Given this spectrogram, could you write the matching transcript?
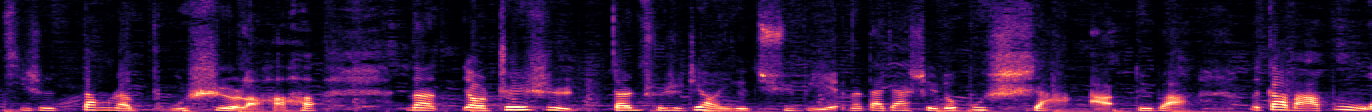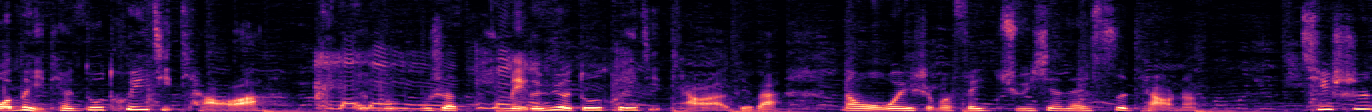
其实当然不是了哈哈，那要真是单纯是这样一个区别，那大家谁都不傻，对吧？那干嘛不我每天多推几条啊？不不是每个月多推几条啊，对吧？那我为什么非局限在四条呢？其实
